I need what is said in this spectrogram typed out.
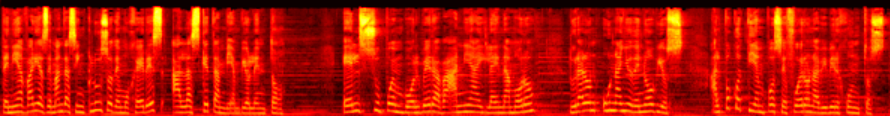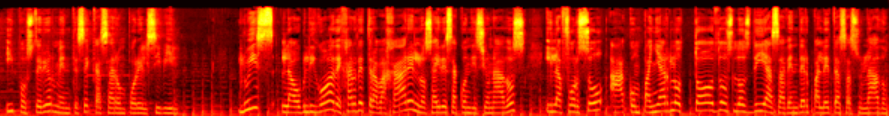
tenía varias demandas incluso de mujeres a las que también violentó. Él supo envolver a Vania y la enamoró, Duraron un año de novios. Al poco tiempo se fueron a vivir juntos y posteriormente se casaron por el civil. Luis la obligó a dejar de trabajar en los aires acondicionados y la forzó a acompañarlo todos los días a vender paletas a su lado.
